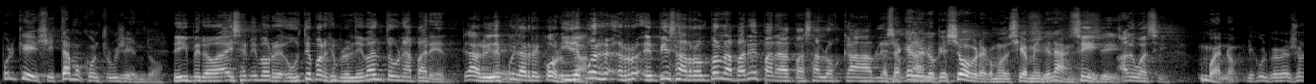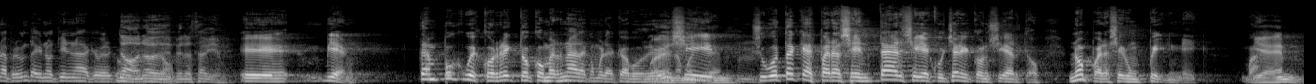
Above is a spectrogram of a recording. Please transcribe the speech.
¿Por qué? Si estamos construyendo. Sí, pero es el mismo. Usted, por ejemplo, levanta una pared Claro, y después la recorta. y después ro- empieza a romper la pared para pasar los cables. A los sacarle lo que sobra, como decía Miguel Ángel. Sí, Sí. algo así. Bueno, disculpe, pero es una pregunta que no tiene nada que ver con No, esto. no, pero está bien. Eh, bien. Tampoco es correcto comer nada, como le acabo de Bueno, muy decir. bien. Su botaca es para sentarse y escuchar el concierto, no para hacer un picnic. Bueno, Bien.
